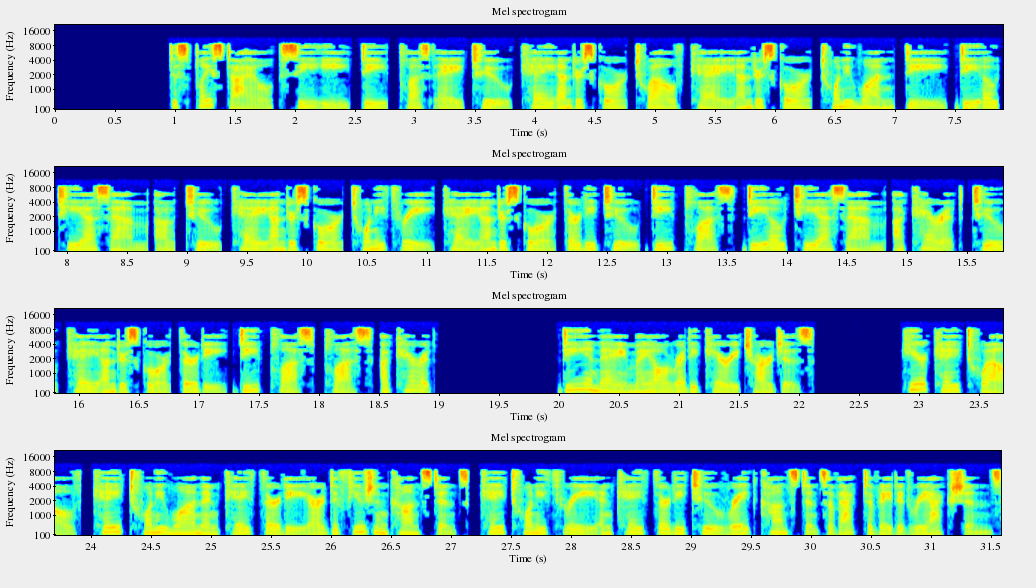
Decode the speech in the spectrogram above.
Display style CE D plus A two K underscore twelve K underscore twenty one D DOTSM A two K underscore twenty three K underscore thirty two D plus DOTSM a caret two K underscore thirty D plus plus a caret D and A may already carry charges. Here K12, K21 and K30 are diffusion constants, K23 and K32 rate constants of activated reactions.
